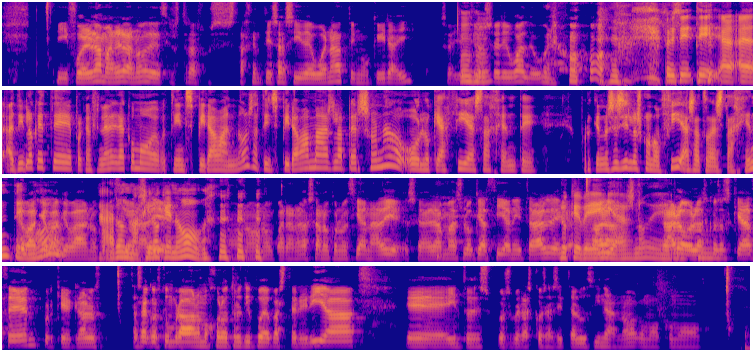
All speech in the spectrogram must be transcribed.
y fue una manera, ¿no? De decir, ostras, pues esta gente es así de buena, tengo que ir ahí. O sea, yo quiero ser igual de bueno. Pero a, ti lo que te. Porque al final era como te inspiraban, ¿no? O sea, ¿te inspiraba más la persona o lo que hacía esa gente? Porque no sé si los conocías a toda esta gente. ¿no? va, que va, no claro, imagino que no. no. No, no, para nada. O sea, no conocía a nadie. O sea, era más lo que hacían y tal. Lo que veías, ¿no? Claro, las cosas que hacen, porque, claro, estás acostumbrado a lo mejor a otro tipo de pastelería. Eh, y entonces, pues ver las cosas y te alucinan, ¿no? Como, como,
